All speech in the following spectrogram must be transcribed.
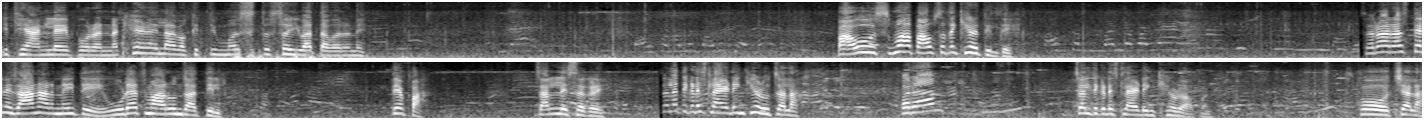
इथे आणलंय पोरांना खेळायला. बघ किती मस्त सही वातावरण आहे. पाऊस मग पावसात खेळतील ते. सरळ रस्त्याने जाणार नाही ते. उड्याच मारून जातील. ते पा. चालले सगळे. चला तिकडे स्लायडिंग खेळू चला. परम चल तिकडे स्लायडिंग खेळू आपण. हो चला.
